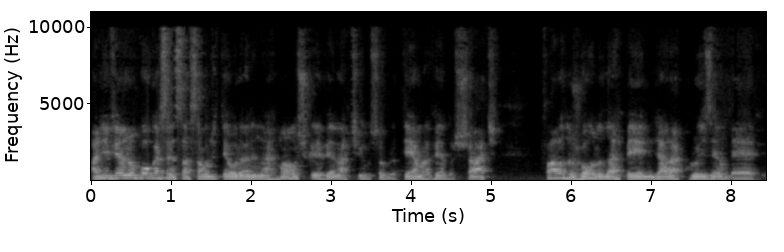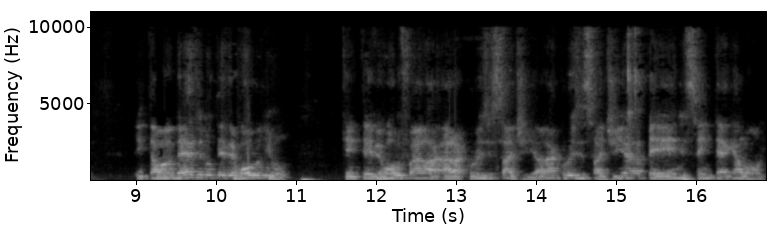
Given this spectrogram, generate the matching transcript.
aliviando um pouco a sensação de ter urânio nas mãos, escrevendo artigos sobre o tema, vendo o chat, fala dos rolos da RPM de Aracruz e Ambev. Então, a Ambev não teve rolo nenhum. Quem teve rolo foi Aracruz e Sadia. Aracruz e Sadia era PN sem tag along. O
